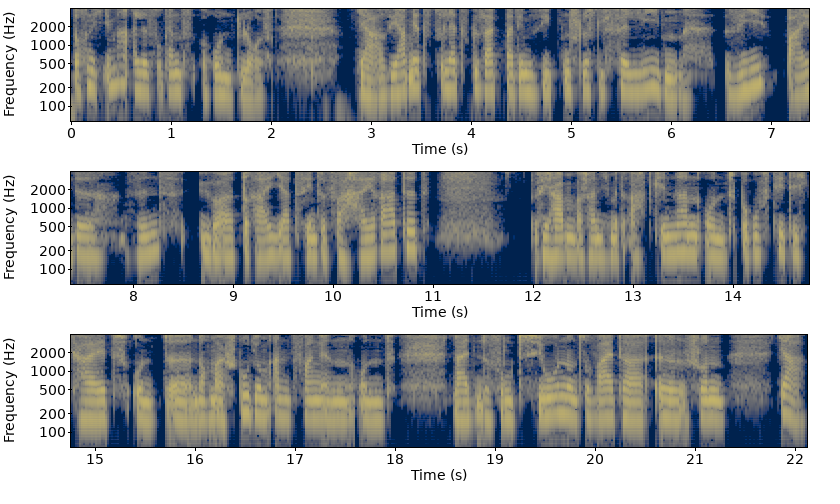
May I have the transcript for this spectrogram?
doch nicht immer alles so ganz rund läuft. Ja, Sie haben jetzt zuletzt gesagt, bei dem siebten Schlüssel verlieben. Sie beide sind über drei Jahrzehnte verheiratet. Sie haben wahrscheinlich mit acht Kindern und Berufstätigkeit und äh, nochmal Studium anfangen und leitende Funktionen und so weiter äh, schon, ja,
